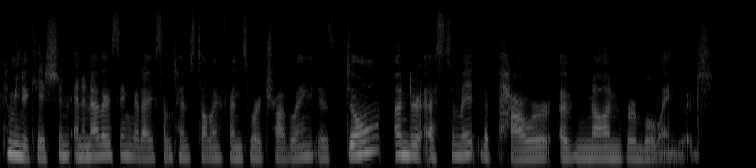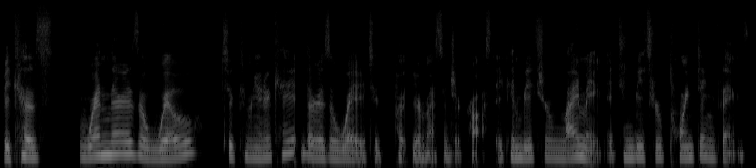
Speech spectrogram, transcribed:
communication. And another thing that I sometimes tell my friends who are traveling is don't underestimate the power of nonverbal language because when there is a will to communicate, there is a way to put your message across. It can be through miming, it can be through pointing things,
